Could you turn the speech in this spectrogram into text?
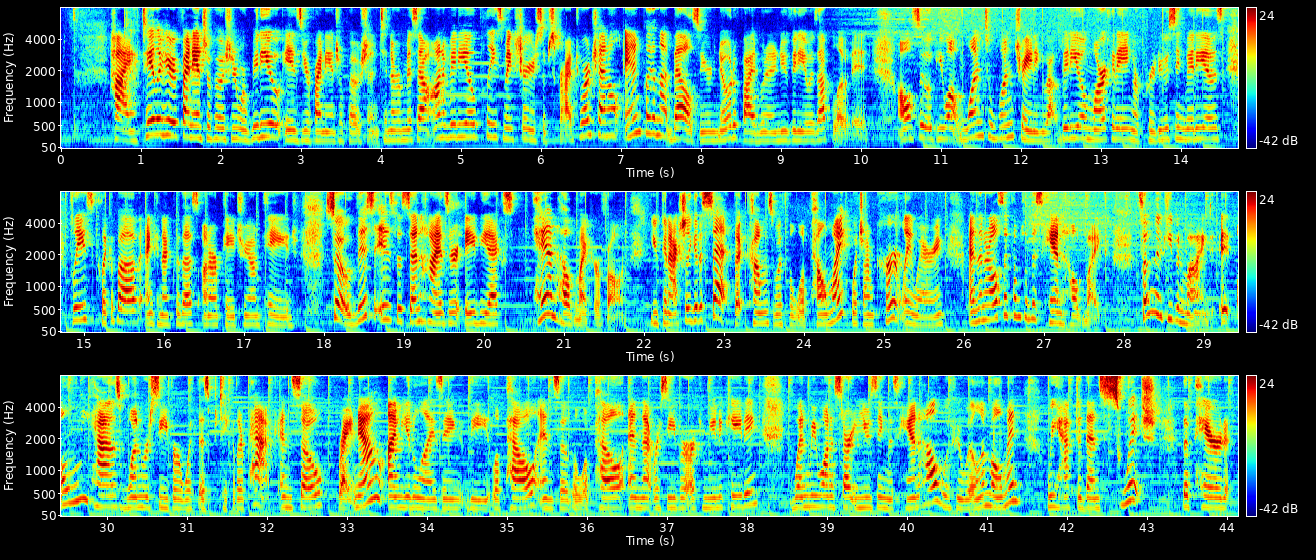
Hi, Taylor here at Financial Potion, where video is your financial potion. To never miss out on a video, please make sure you're subscribed to our channel and click on that bell so you're notified when a new video is uploaded. Also, if you want one-to-one -one training about video marketing or producing videos, please click above and connect with us on our Patreon page. So this is the Sennheiser AVX handheld microphone. You can actually get a set that comes with the lapel mic, which I'm currently wearing, and then it also comes with this handheld mic. Something to keep in mind, it only has one receiver with this particular pack. And so right now I'm utilizing the lapel, and so the lapel and that receiver are communicating. When we wanna start using this handheld, which we will in a moment, we have to then switch the paired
